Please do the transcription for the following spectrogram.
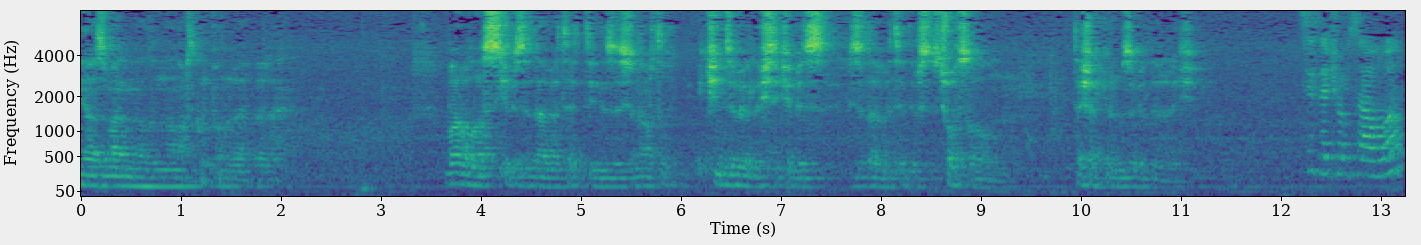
Niyazi müəllimin adından art qrupunun rəhbəri. Var olasınız ki, bizi dəvət etdiyiniz üçün artıq ikinci verilişdir ki, biz bizi dəvət edirsiniz. Çox sağ olun. Təşəkkürümüzü bildiririk. Siz də çox sağ olun.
